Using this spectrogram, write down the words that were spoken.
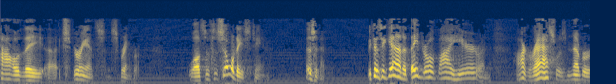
how they uh, experience Springbrook? Well, it's a facilities team, isn't it? Because again, if they drove by here and our grass was never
